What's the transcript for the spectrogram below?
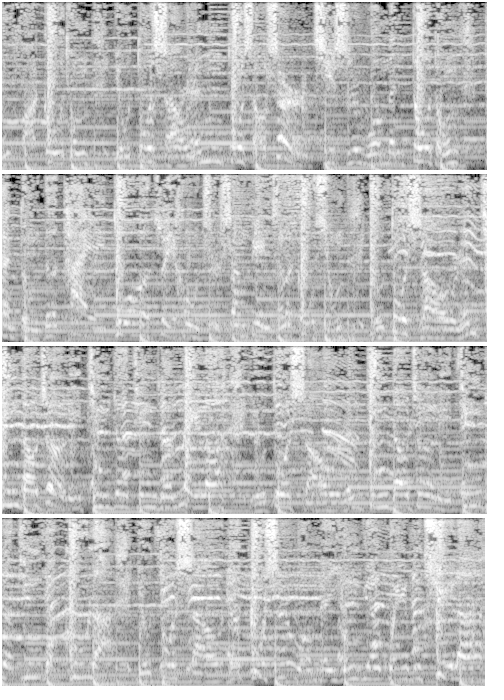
无法沟通。有多少人多少事儿，其实我们都懂，但懂得太多，最后智商变成了狗熊。有多少人听到这里，听着听着累了？有多少人听到这里，听着听着哭了？有多少的去了？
